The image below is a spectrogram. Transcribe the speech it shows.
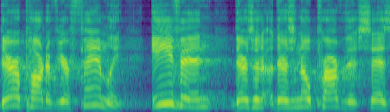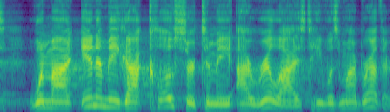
They're a part of your family. Even there's, a, there's no proverb that says, when my enemy got closer to me, I realized he was my brother.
